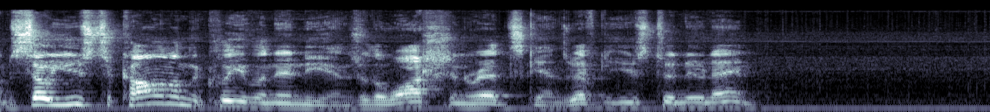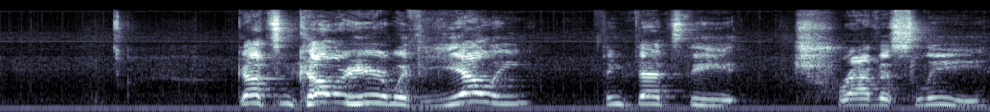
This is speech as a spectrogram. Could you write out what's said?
I'm so used to calling them the Cleveland Indians or the Washington Redskins. We have to get used to a new name. Got some color here with Yelly. I think that's the Travis Lee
